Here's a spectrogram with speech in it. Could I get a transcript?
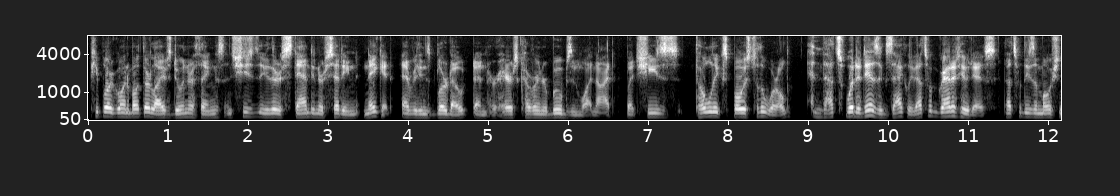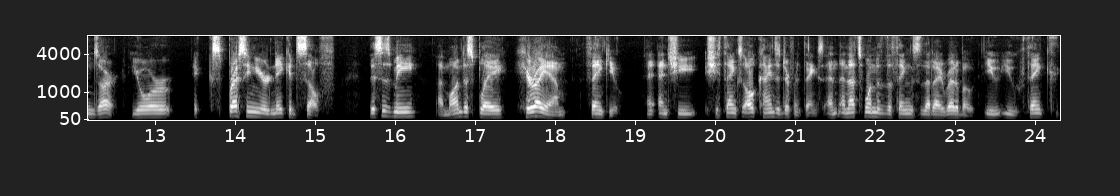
people are going about their lives, doing their things, and she's either standing or sitting naked. Everything's blurred out, and her hair's covering her boobs and whatnot, but she's totally exposed to the world. And that's what it is, exactly. That's what gratitude is. That's what these emotions are. You're expressing your naked self. This is me. I'm on display. Here I am. Thank you. And, she she thanks all kinds of different things. And and that's one of the things that I read about. You you thank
